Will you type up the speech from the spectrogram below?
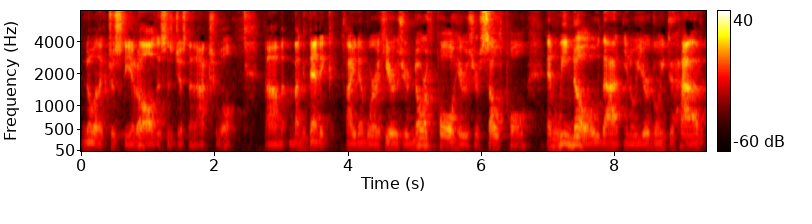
no electricity at all. This is just an actual um, magnetic item where here's your north pole, here's your south pole. And we know that, you know, you're going to have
